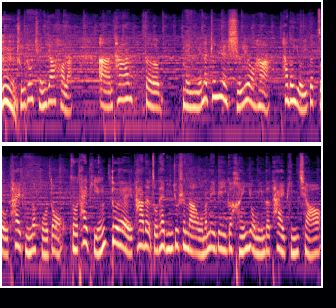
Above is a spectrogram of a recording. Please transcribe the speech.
嗯滁州全椒好了。啊、它的每年的正月十六哈，它都有一个走太平的活动。走太平，对，它的走太平就是呢，我们那边一个很有名的太平桥。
